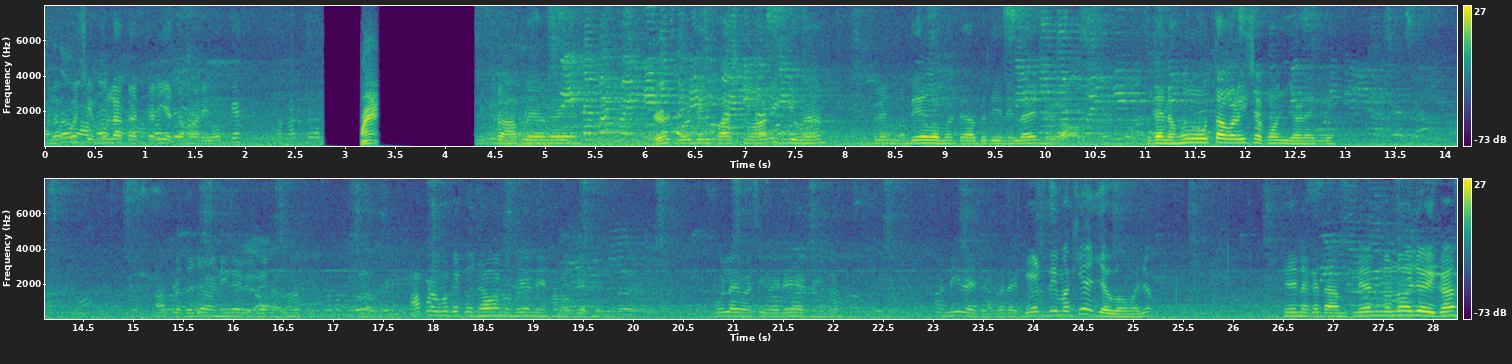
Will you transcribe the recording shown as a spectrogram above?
પછી મુલાકાત કરીએ તમારી ઓકે? મિત્રો આપણે હવે બોર્ડિંગ પાસનું આવી ગયું હે. પ્લેનમાં બેવા માટે આ બધી એની લાઈન બધાને હું ઉતાવળી છે કોણ જાણે એટલે? આપણે તો જવા નિરાય બેઠા હા આપણા વગર તો જવાનું છે નહીં સામે બેઠા. બોલાવ્યા સિવાય રહે નહીં હા નિરાય બધા ગેરદીમાં ક્યાં જવું જો? એના કરતાં આમ પ્લેનનું ન જોઈ કા?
